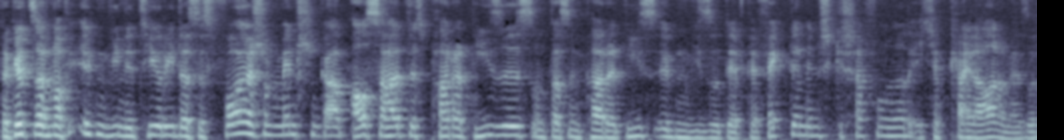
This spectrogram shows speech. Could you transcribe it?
Da gibt es auch noch irgendwie eine Theorie, dass es vorher schon Menschen gab außerhalb des Paradieses und dass im Paradies irgendwie so der perfekte Mensch geschaffen wurde. Ich habe keine Ahnung. Also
